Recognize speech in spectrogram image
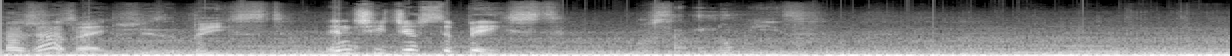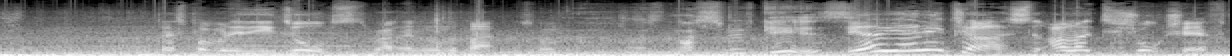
How's that, mate? She's a beast. Isn't she just a beast? What's that noise? That's probably the exhaust right there on the back something. That's nice smooth gears. Yeah, yeah, they just. I like to short shift.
